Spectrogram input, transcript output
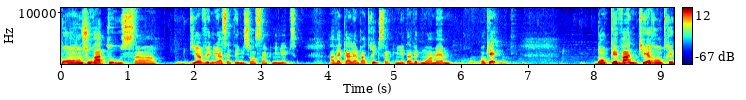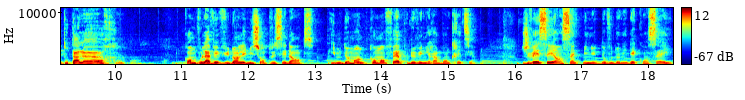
Bonjour à tous. Bienvenue à cette émission 5 minutes avec Alain Patrick, 5 minutes avec moi-même. OK? Donc, Evan qui est rentré tout à l'heure, comme vous l'avez vu dans l'émission précédente, il me demande comment faire pour devenir un bon chrétien. Je vais essayer en 5 minutes de vous donner des conseils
